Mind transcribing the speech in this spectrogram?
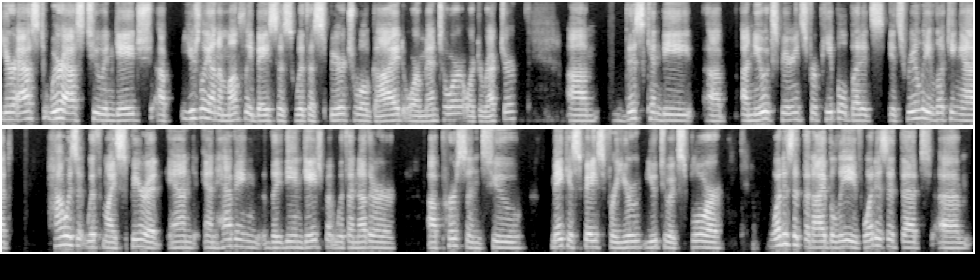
you're asked we're asked to engage uh, usually on a monthly basis with a spiritual guide or mentor or director. Um, this can be uh, a new experience for people but it's it's really looking at how is it with my spirit and and having the the engagement with another uh, person to make a space for you, you to explore what is it that I believe? What is it that um,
